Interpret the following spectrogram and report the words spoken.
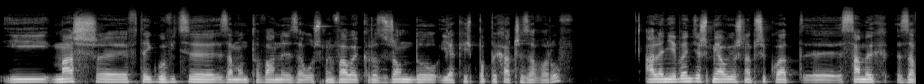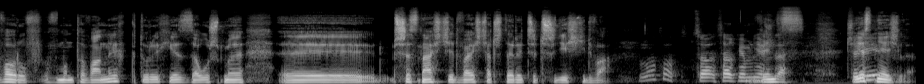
i masz e, w tej głowicy zamontowany, załóżmy, wałek rozrządu i jakieś popychacze zaworów, ale nie będziesz miał już na przykład e, samych zaworów wmontowanych, których jest załóżmy 16, e, 24 czy 32. No to całkiem nieźle. Więc Czyli... jest nieźle.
